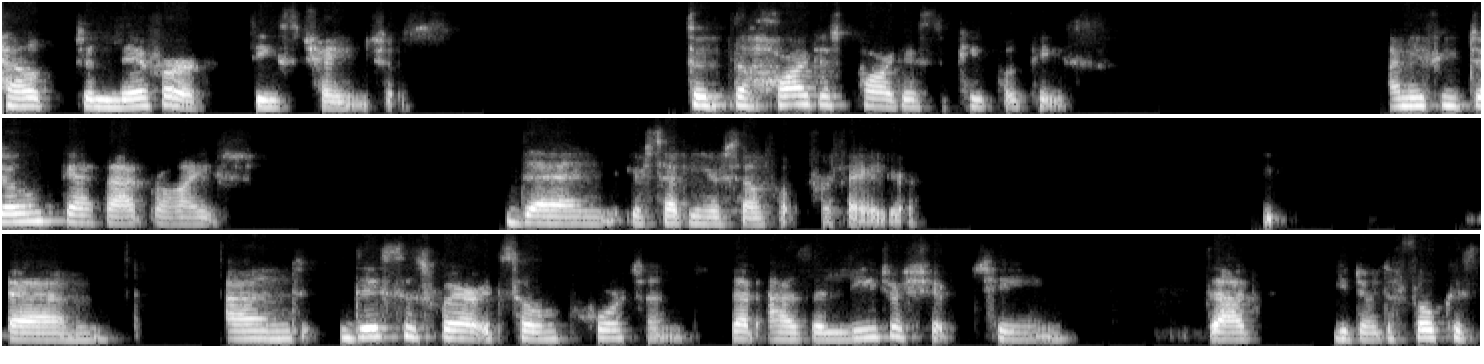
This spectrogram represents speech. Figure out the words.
help deliver these changes so the hardest part is the people piece and if you don't get that right then you're setting yourself up for failure. Um, and this is where it's so important that as a leadership team, that you know the focus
